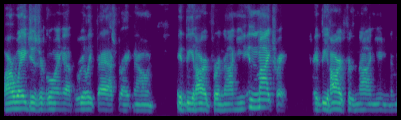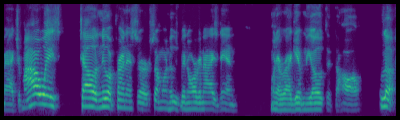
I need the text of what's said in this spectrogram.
Our wages are going up really fast right now, and it'd be hard for a non union in my trade. It'd be hard for the non union to match them. I always tell a new apprentice or someone who's been organized in, whenever I give them the oath at the hall, look,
